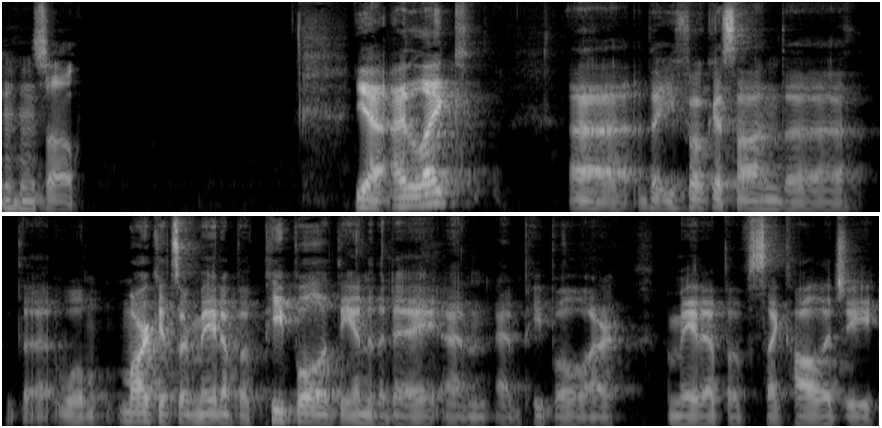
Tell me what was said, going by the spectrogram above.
mm-hmm. so yeah, I like uh, that you focus on the the well, markets are made up of people at the end of the day, and and people are made up of psychology.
